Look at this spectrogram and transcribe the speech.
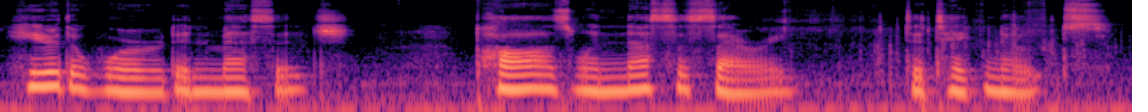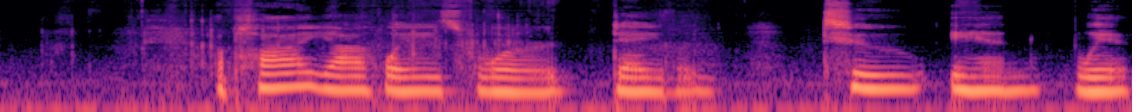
Hear the word and message. Pause when necessary to take notes. Apply Yahweh's word daily to, in, with,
